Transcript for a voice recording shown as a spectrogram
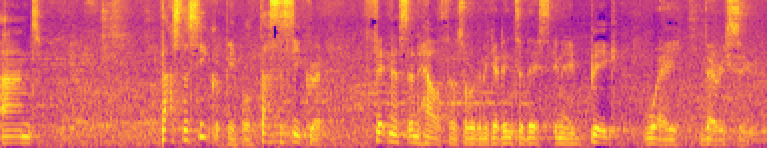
And that's the secret, people. That's the secret. Fitness and health. And so we're going to get into this in a big way very soon.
